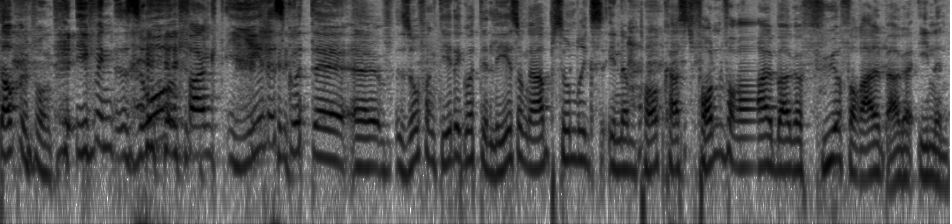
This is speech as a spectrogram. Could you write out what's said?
Doppelpunkt. Ich finde, so fängt jedes gute, äh, so fängt jede gute Lesung ab, besonders in einem Podcast von Vorarlberger für VorarlbergerInnen.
